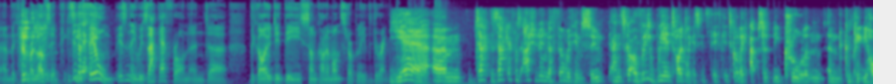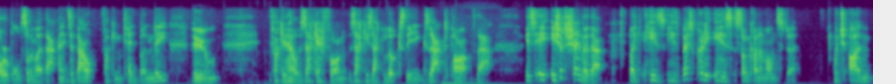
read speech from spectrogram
um, the camera He- loves him. He's in a film, isn't he, with Zac Efron and uh, the guy who did the Some Kind of Monster, I believe, the director. Yeah, um, Zach, Zac Efron's actually doing a film with him soon, and it's got a really weird title. Like it's it's, it's got like absolutely cruel and, and completely horrible, something like that. And it's about fucking Ted Bundy, who fucking hell, Zac Efron, Zachy Zach looks the exact part of that. It's it, it's just a shame though that like his his best credit is some kind of monster, which I'm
